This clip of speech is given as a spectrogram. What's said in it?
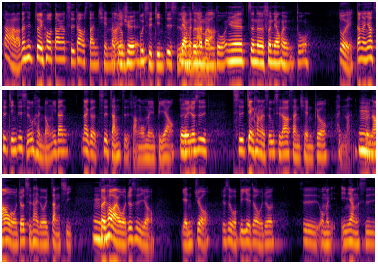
大了，但是最后到要吃到三千，然后的确不吃精致食物，量真的蛮多，因为真的分量会很多。对，当然要吃精致食物很容易，但那个是长脂肪，我们也不要，所以就是吃健康的食物吃到三千就很难。嗯、对，然后我就吃太多会胀气，嗯、所以后来我就是有。研究就是我毕业之后，我就是我们营养师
